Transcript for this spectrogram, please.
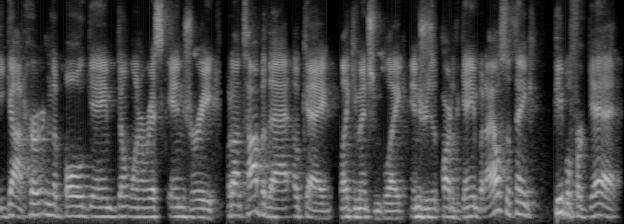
He got hurt in the bowl game. Don't want to risk injury. But on top of that, okay, like you mentioned, Blake, injuries are part of the game. But I also think people forget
